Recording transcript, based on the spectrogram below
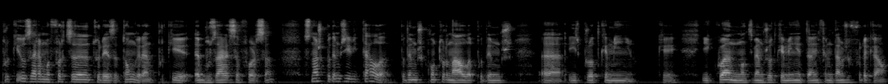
porquê usar uma força da natureza tão grande? Porquê abusar dessa força se nós podemos evitá-la, podemos contorná-la, podemos uh, ir por outro caminho, ok? E quando não tivermos outro caminho, então enfrentamos o furacão.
